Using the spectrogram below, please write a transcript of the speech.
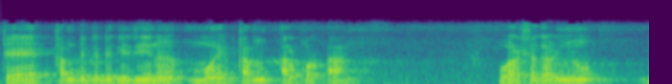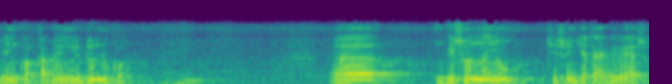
te xam dëgg-dëgg diina mooy xam alquran warsagal ñu biñ ko xamee ñu dund ko gisoon nañu ci suñ jataay bi weesu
